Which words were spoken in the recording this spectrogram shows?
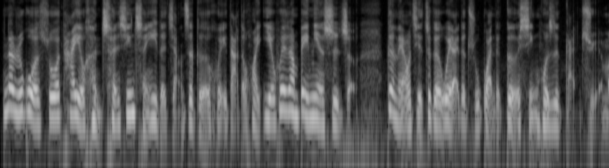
那如果说他有很诚心诚意的讲这个回答的话，也会让被面试者更了解这个未来的主管的个性或者是感觉嘛，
